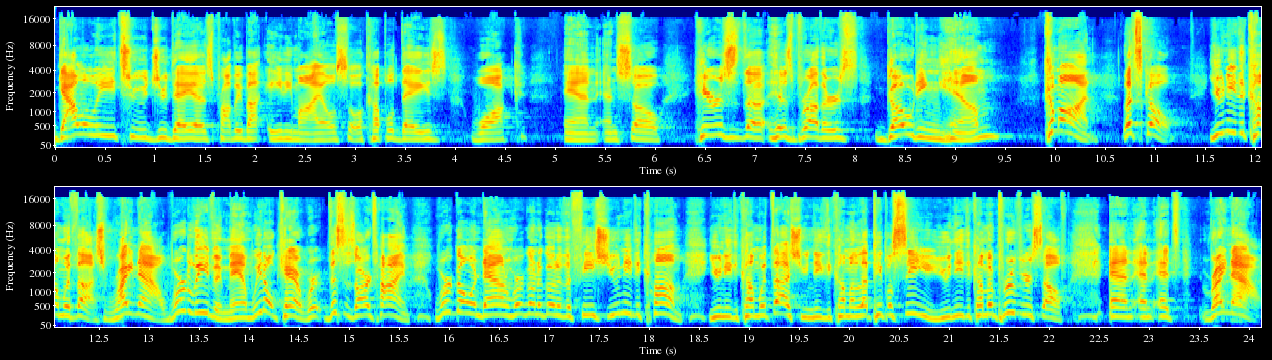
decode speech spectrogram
Galilee to Judea is probably about 80 miles, so a couple days walk. And, and so here's the, his brothers goading him. Come on, let's go. You need to come with us right now. We're leaving, man. We don't care. We're, this is our time. We're going down. We're going to go to the feast. You need to come. You need to come with us. You need to come and let people see you. You need to come and prove yourself. And, and it's right now.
